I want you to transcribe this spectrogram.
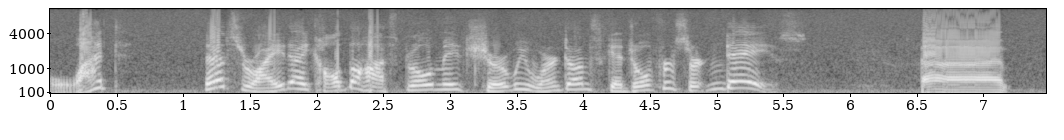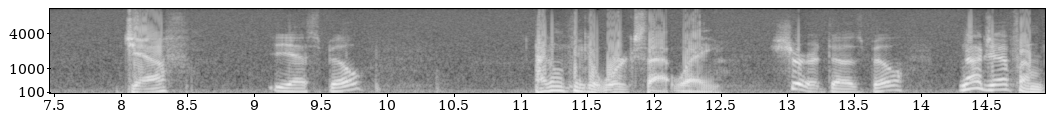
What? That's right, I called the hospital and made sure we weren't on schedule for certain days. Uh, Jeff, Yes, Bill? I don't think it works that way. Sure it does, Bill. No, Jeff, I'm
